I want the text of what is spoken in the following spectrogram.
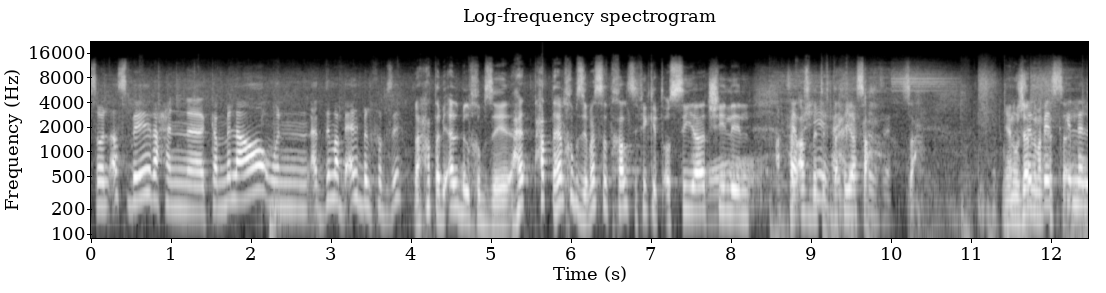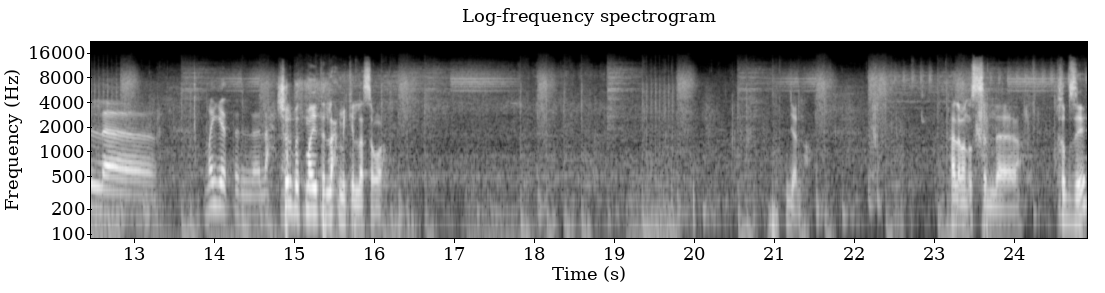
سو القصبة رح نكملها ونقدمها بقلب الخبزة. رح نحطها بقلب الخبزة. هات حتى هالخبزة بس تخلصي فيك تقصيها تشيلي شي تفتحيها. صح. الخبزة. صح. يعني مجرد ما شربت تحس كل مية اللحمة. شربت مية اللحمة كلها سوا. يلا. هلا بنقص ال- الخبزة.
